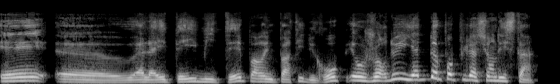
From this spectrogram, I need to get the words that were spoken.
et euh, elle a été imitée par une partie du groupe. Et aujourd'hui, il y a deux populations distinctes.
